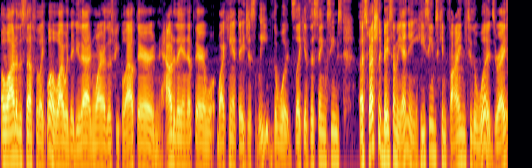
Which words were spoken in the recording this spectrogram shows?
a lot of the stuff like, well, why would they do that? And why are those people out there? And how do they end up there? And why can't they just leave the woods? Like, if this thing seems, especially based on the ending, he seems confined to the woods, right?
